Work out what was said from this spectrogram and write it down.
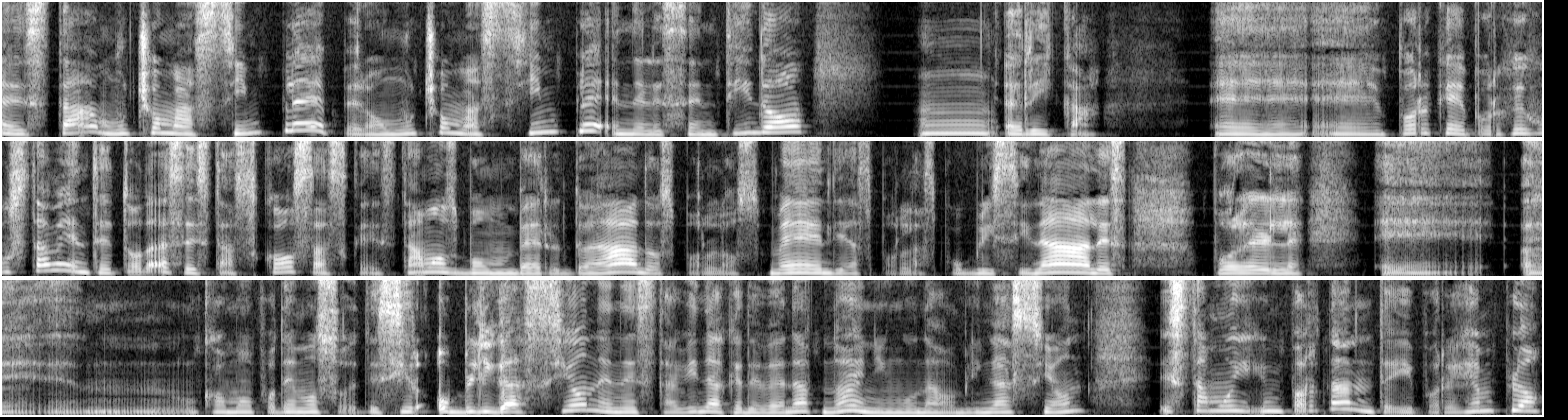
está mucho más simple, pero mucho más simple en el sentido mm, rica. Eh, eh, ¿Por qué? Porque justamente todas estas cosas que estamos bombardeados por los medios, por las publicidades, por el, eh, ¿cómo podemos decir, obligación en esta vida, que de verdad no hay ninguna obligación, está muy importante. Y por ejemplo,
